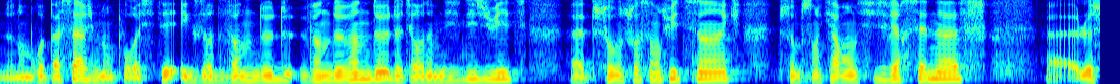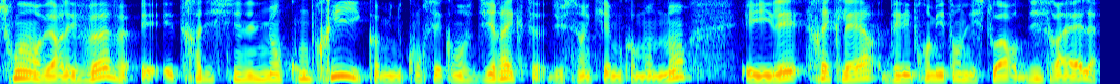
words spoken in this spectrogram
de nombreux passages, mais on pourrait citer Exode 22, 22, 22 Deutéronome 10, 18, euh, Psaume 68, 5, Psaume 146, verset 9. Euh, le soin envers les veuves est, traditionnellement compris comme une conséquence directe du cinquième commandement, et il est très clair, dès les premiers temps de l'histoire d'Israël,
